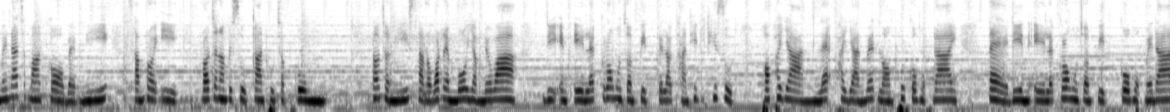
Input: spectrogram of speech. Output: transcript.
ไม่น่าจะมาก่อแบบนี้ซ้ำรอยอีก เพราะจะนำไปสู่การถูกจับกลุ่มนอกจากนี้สารวัตรแรมโบ้ย้ำด้วยว่า DNA และกล้องวงจรปิดเป็นหลักฐานที่ดีที่สุด เพราะพยานและพยานแวดล้อมพูดโกหกได้ แต่ DNA และกล้องวงจรปิดโกหกไม่ได้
